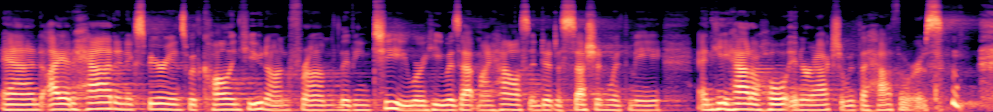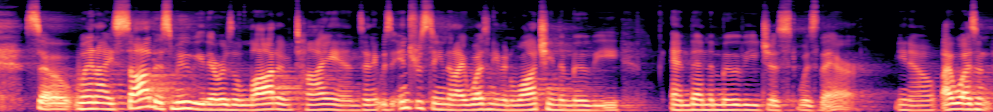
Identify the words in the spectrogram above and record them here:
And I had had an experience with Colin Hudon from Living Tea, where he was at my house and did a session with me, and he had a whole interaction with the Hathors. so when I saw this movie, there was a lot of tie ins, and it was interesting that I wasn't even watching the movie, and then the movie just was there. You know, I wasn't,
